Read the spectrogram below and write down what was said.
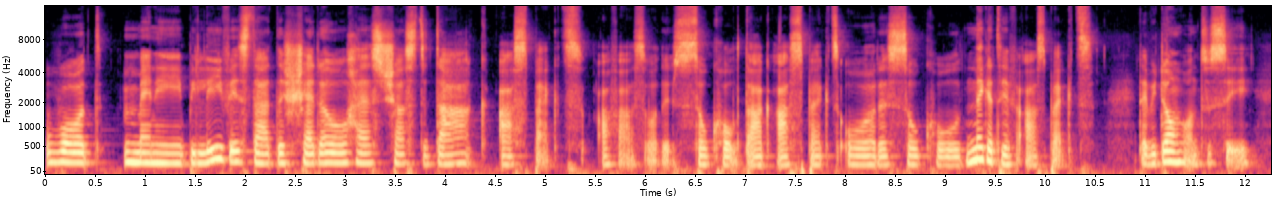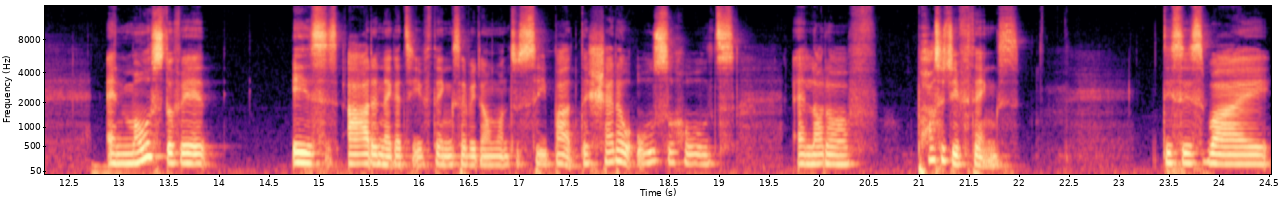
what many believe is that the shadow has just the dark aspects of us, or the so called dark aspects, or the so called negative aspects that we don't want to see. and most of it is are the negative things that we don't want to see but the shadow also holds a lot of positive things this is why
